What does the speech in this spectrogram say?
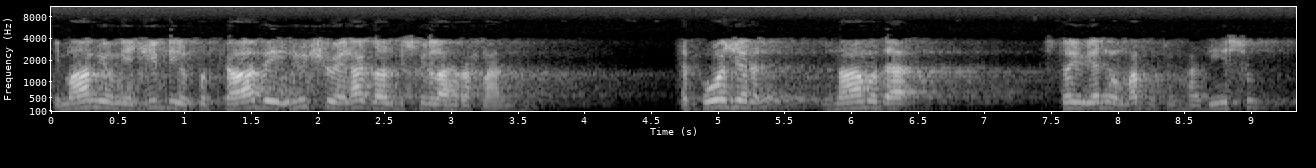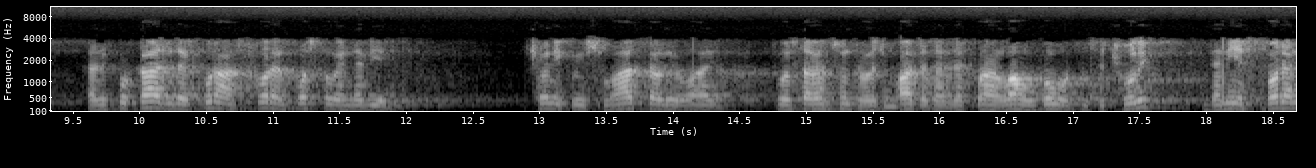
Imamio mi je Džibril kod Kabe i učio je naglas Bismillahirrahmanirrahim. Također znamo da stoji u jednom aputom hadisu, kaže ko kaže da je Kur'an stvoren, postao je nevijek. Znači oni koji su matrali, ovaj, to je sunta ili džemata da, da je Kur'an Allahov govor, tu se čuli, da nije stvoren,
